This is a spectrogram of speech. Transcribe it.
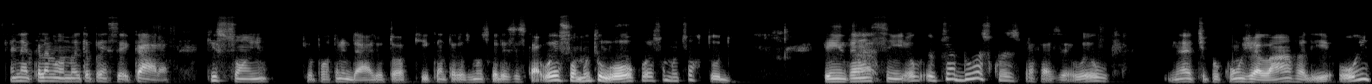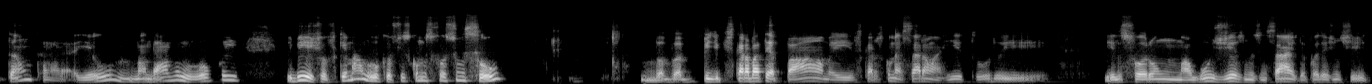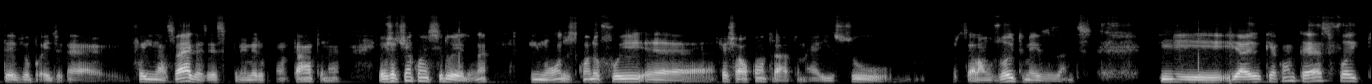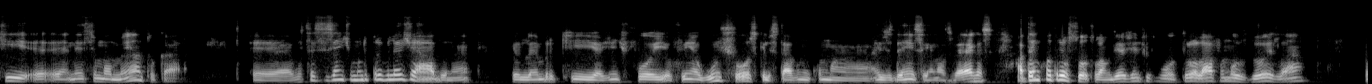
e naquele momento eu pensei, cara, que sonho, que oportunidade, eu tô aqui cantando as músicas desses caras. Ou eu sou muito louco, ou eu sou muito sortudo. Então, assim, eu, eu tinha duas coisas para fazer. Ou eu, né, tipo, congelava ali, ou então, cara, eu mandava louco e, e bicho, eu fiquei maluco. Eu fiz como se fosse um show, pedi para os caras bater palma e os caras começaram a rir tudo e e eles foram alguns dias nos ensaios, depois a gente teve, é, foi em Las Vegas esse primeiro contato, né? Eu já tinha conhecido eles, né? Em Londres, quando eu fui é, fechar o contrato, né? Isso, sei lá, uns oito meses antes. E, e, aí o que acontece foi que, é, é nesse momento, cara, é, você se sente muito privilegiado, né? eu lembro que a gente foi, eu fui em alguns shows que eles estavam com uma residência em Las Vegas, até encontrei o Soto lá, um dia a gente encontrou lá, fomos os dois lá,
